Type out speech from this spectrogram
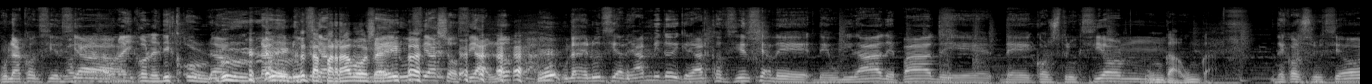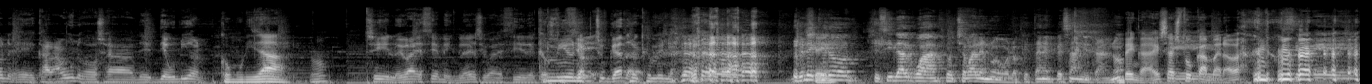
una conciencia Uno ahí con el disco. una, una denuncia, Taparrabos una ahí. denuncia social, ¿no? Una denuncia de ámbito y crear conciencia de, de unidad, de paz, de, de construcción. Unga, unga. De construcción, eh, cada uno, o sea, de, de unión. Comunidad, ¿no? Sí, lo iba a decir en inglés, iba a decir de construcción together. Yo le Sí. quiero decir algo a los chavales nuevos, los que están empezando y tal, ¿no? Venga, esa es tu Eh, cámara. va. eh,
